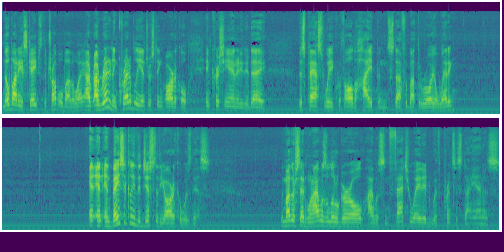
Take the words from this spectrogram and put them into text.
Nobody escapes the trouble, by the way. I, I, read an incredibly interesting article in Christianity Today this past week with all the hype and stuff about the royal wedding. And, and, and basically, the gist of the article was this The mother said, When I was a little girl, I was infatuated with Princess Diana's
